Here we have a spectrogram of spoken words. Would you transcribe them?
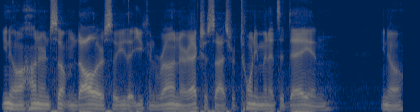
you know, a hundred something dollars so you, that you can run or exercise for 20 minutes a day and, you know,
